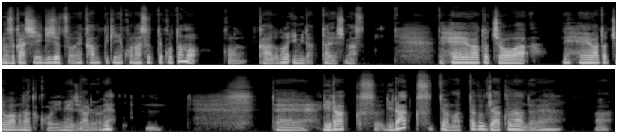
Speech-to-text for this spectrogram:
難しい技術をね、完璧にこなすってことも、このカードの意味だったりします。で平和と調和。ね、平和と調和もなんかこういうイメージあるよね。で、リラックス。リラックスっていうのは全く逆なんだよね。まあ、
